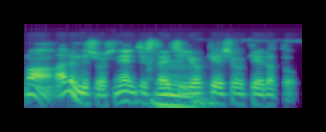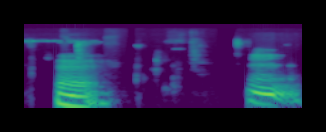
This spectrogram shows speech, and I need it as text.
まあ、あるんでしょうしね、実際事業継承系だと。うん。うん。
